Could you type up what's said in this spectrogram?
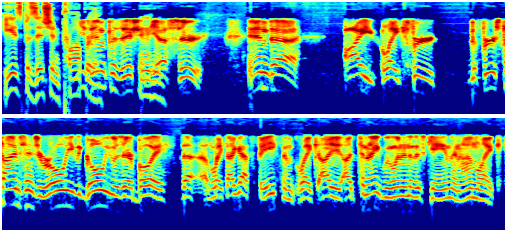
he is positioned properly. He's in position, mm-hmm. yes, sir. And uh, I like for the first time since Rolly the goalie was there, boy. That like I got faith and like I, I tonight we went into this game and I'm like.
